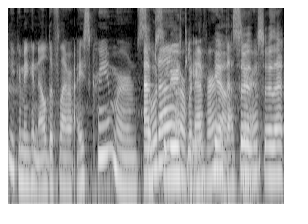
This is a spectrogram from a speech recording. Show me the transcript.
You can make an elderflower ice cream or soda or whatever. Yeah. so syrup. Mm. so that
